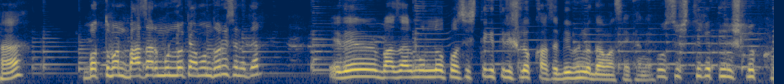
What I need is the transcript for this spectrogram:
হ্যাঁ? বর্তমান বাজার মূল্য কেমন ধরেছেন এদের? এদের বাজার মূল্য পঁচিশ থেকে তিরিশ লক্ষ আছে বিভিন্ন দাম আছে এখানে। পঁচিশ থেকে তিরিশ লক্ষ।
